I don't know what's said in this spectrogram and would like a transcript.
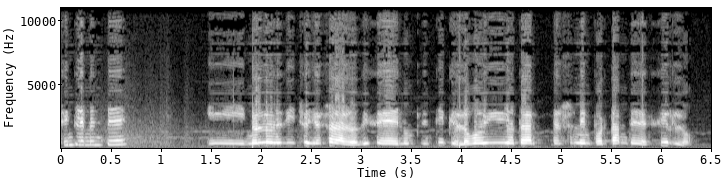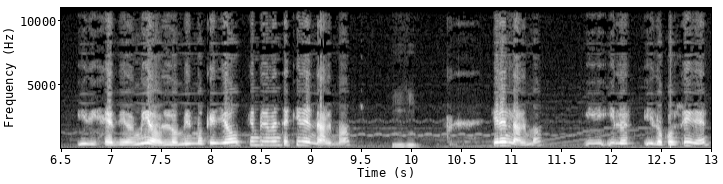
Simplemente y no lo he dicho yo sola, lo dije en un principio, luego oí otra persona importante decirlo y dije, Dios mío, lo mismo que yo, simplemente quieren alma, quieren alma y, y, lo, y lo consiguen,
